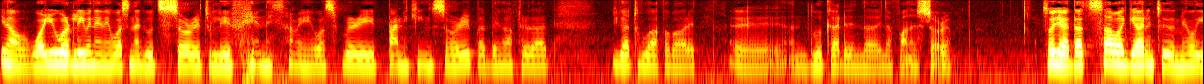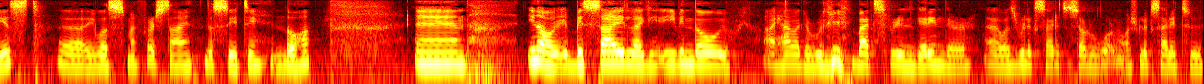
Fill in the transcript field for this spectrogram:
you know, what you were living in, it wasn't a good story to live in. I mean, it was very panicking story, but then after that, you got to laugh about it uh, and look at it in the in a funny story. So yeah, that's how I got into the Middle East. Uh, it was my first time, the city in Doha, and you know, beside like even though I had like a really bad experience getting there. I was really excited to start work. I was really excited to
